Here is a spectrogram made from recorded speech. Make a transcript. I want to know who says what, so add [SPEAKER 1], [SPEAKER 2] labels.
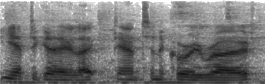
[SPEAKER 1] you have to go like down Tinakori Road.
